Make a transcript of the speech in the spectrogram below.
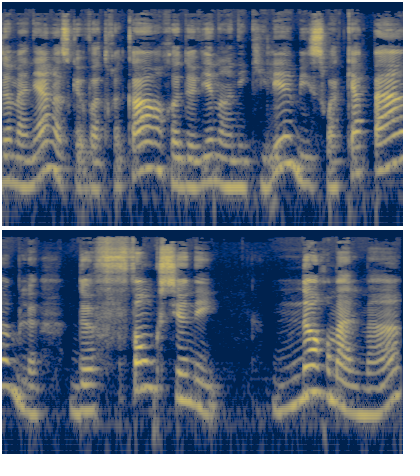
de manière à ce que votre corps redevienne en équilibre et soit capable de fonctionner normalement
